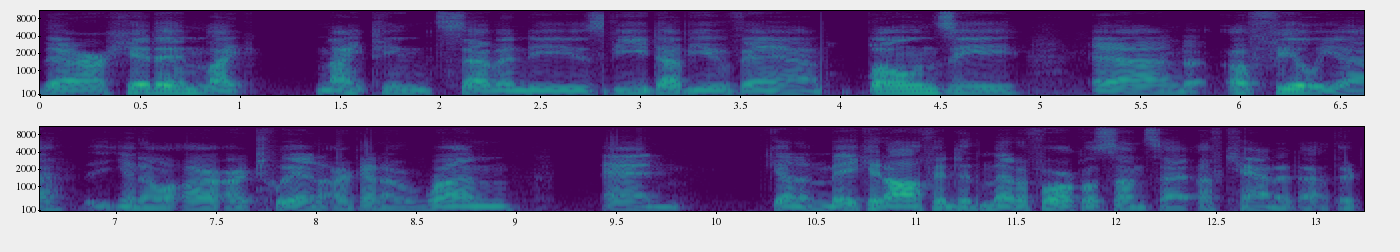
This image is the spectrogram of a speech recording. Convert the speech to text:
their hidden like 1970s VW van. Bonesy and Ophelia, you know, our, our twin, are gonna run and gonna make it off into the metaphorical sunset of Canada. They're,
